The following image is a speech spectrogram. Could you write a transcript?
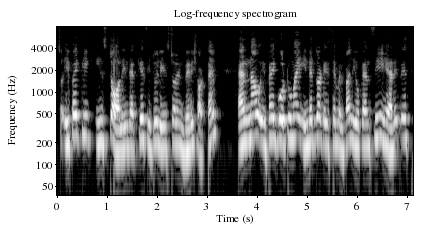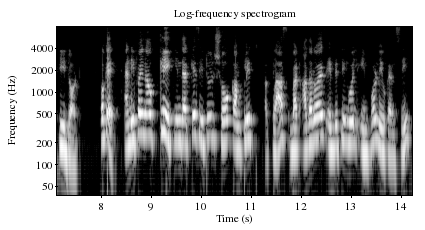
So if I click install, in that case, it will install in very short time. And now if I go to my index.html file, you can see here is a three dot okay and if i now click in that case it will show complete uh, class but otherwise everything will unfold you can see.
